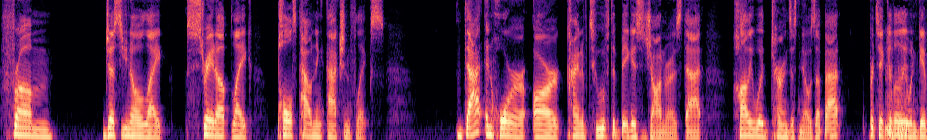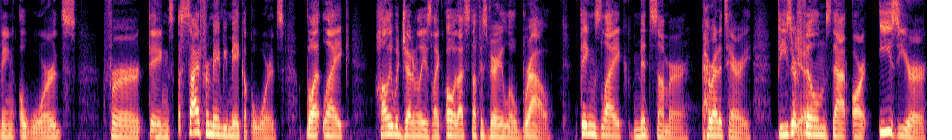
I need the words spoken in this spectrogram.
from just you know like straight up like pulse pounding action flicks that and horror are kind of two of the biggest genres that hollywood turns its nose up at particularly Mhm. when giving awards for things aside from maybe makeup awards but like hollywood generally is like oh that stuff is very low brow things like midsummer hereditary these are Yeah. films that are easier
